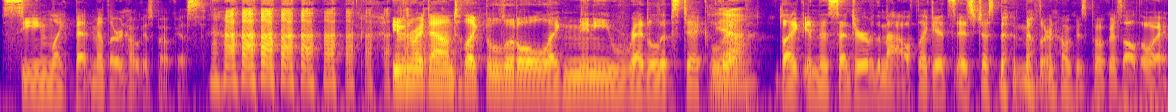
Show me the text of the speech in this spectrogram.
seem like Bette Midler and Hocus Pocus. Even right down to like the little like mini red lipstick lip, Yeah. like in the center of the mouth. Like it's it's just Bette Midler and Hocus Pocus all the way.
